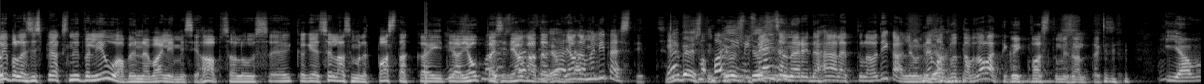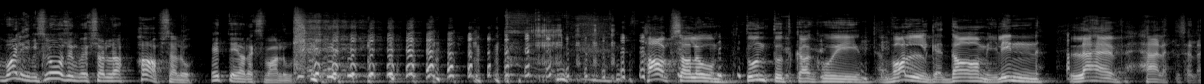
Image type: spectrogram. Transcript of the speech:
võib-olla siis peaks nüüd veel jõuab enne valimisi Haapsalus ikkagi selle asemel, et pastakaid ja jopesid jagada, jagame libestit. libestit, just, just. pensionäride hääled tulevad igal juhul, nemad võtavad alati kõik vastu, mis antakse. Ja valimisloosung võiks olla Haapsalu, et ei oleks valus Haapsalu, tuntud ka kui Valge Daami linn, läheb hääletusele.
